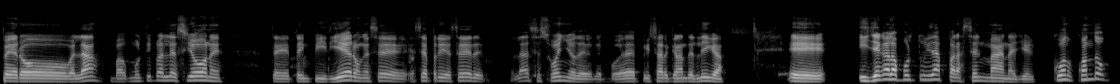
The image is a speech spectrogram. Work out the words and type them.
pero, ¿verdad? Múltiples lesiones te, impidieron ese, ese, ese, ese sueño de, de poder pisar grandes ligas. Eh, y llega la oportunidad para ser manager. ¿Cuándo, cuándo-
